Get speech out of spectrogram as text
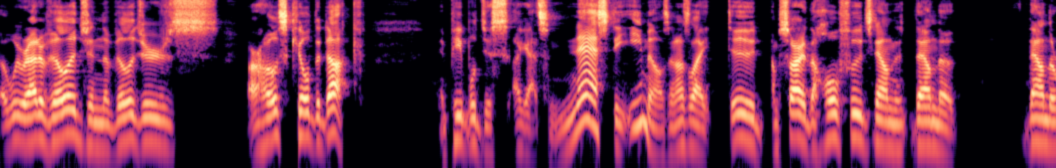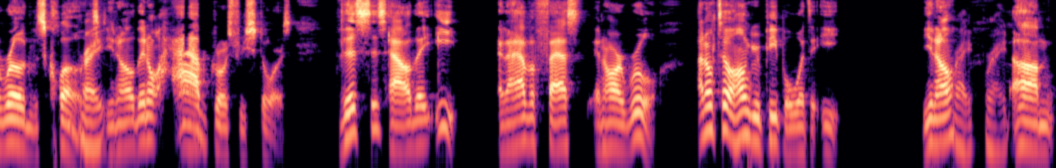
we were at a village, and the villagers, our host, killed the duck, and people just. I got some nasty emails, and I was like, dude, I'm sorry, the Whole Foods down the down the down the road was closed. Right. You know, they don't have grocery stores. This is how they eat, and I have a fast and hard rule I don't tell hungry people what to eat. You know, right, right. Um,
